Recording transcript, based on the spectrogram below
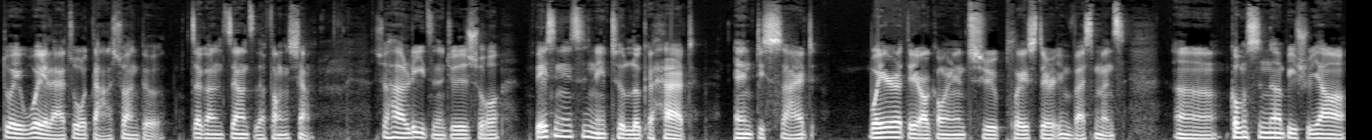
对未来做打算的这个这样子的方向。所以它的例子呢，就是说，business need to look ahead and decide。Where they are going to place their investments？呃，公司呢必须要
